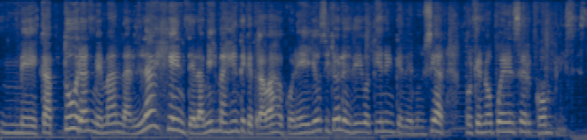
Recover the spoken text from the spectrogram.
me capturan, me mandan la gente, la misma gente que trabaja con ellos, y yo les digo tienen que denunciar, porque no pueden ser cómplices.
